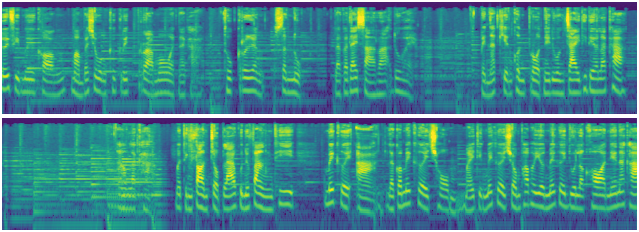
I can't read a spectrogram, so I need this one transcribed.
ด้วยฝีมือของหม่อมราชวงศ์คึกฤทธิ์ปราโมทนะคะ ทุกเรื่องสนุกแล้วก็ได้สาระด้วย เป็นนักเขียนคนโปรดในดวงใจทีเดียวละค่ะ เอาละค่ะ มาถึงตอนจบแล้วคุณผู้ฟังที่ ไม่เคยอ่านแล้วก็ไม่เคยชม หมายถึงไม่เคยชมภาพยนตร์ไม่เคยดูละครเนี่ยนะคะ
